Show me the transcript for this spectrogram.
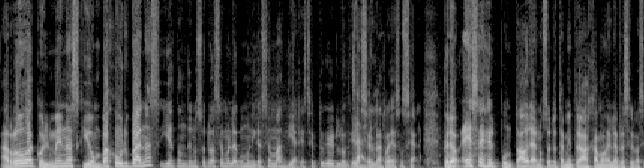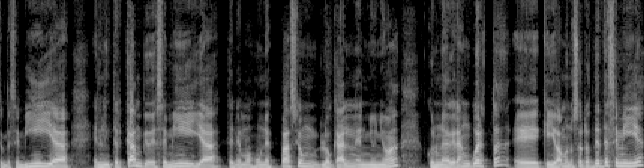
arroba colmenas-urbanas y es donde nosotros hacemos la comunicación más diaria, ¿cierto? Que es lo que Claro. hacen las redes sociales. Pero ese es el punto. Ahora nosotros también trabajamos en la preservación de semillas, en el intercambio de semillas, tenemos un espacio, un local en Ñuñoa con una gran huerta eh, que llevamos nosotros desde semillas,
